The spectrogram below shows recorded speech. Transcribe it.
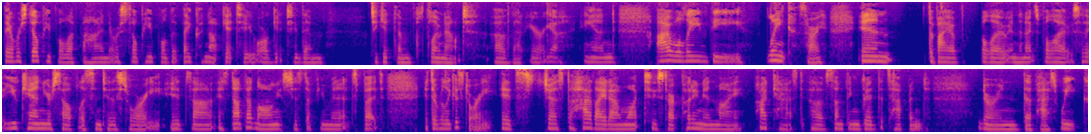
there were still people left behind. There were still people that they could not get to or get to them to get them flown out of that area. And I will leave the link, sorry, in the bio below in the notes below so that you can yourself listen to the story. It's uh it's not that long, it's just a few minutes, but it's a really good story. It's just a highlight I want to start putting in my podcast of something good that's happened during the past week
